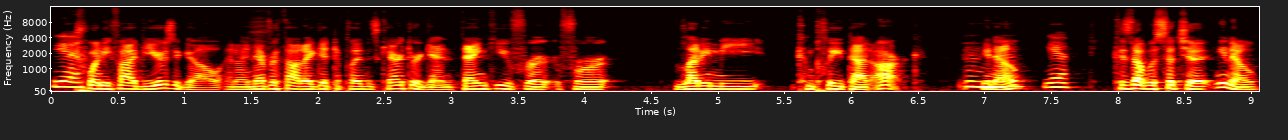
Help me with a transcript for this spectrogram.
yeah. 25 years ago and I never thought I'd get to play this character again. Thank you for for letting me complete that arc. You know? Mm-hmm. yeah. Cuz that was such a, you know,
